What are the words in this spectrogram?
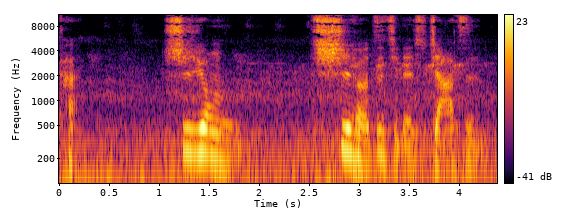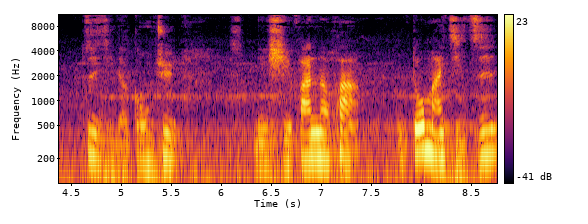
看，试用适合自己的夹子、自己的工具，你喜欢的话。你多买几支，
